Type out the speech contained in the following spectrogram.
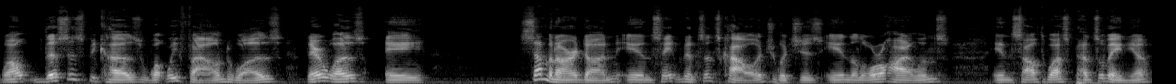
Well, this is because what we found was there was a seminar done in St. Vincent's College, which is in the Laurel Highlands in southwest Pennsylvania.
